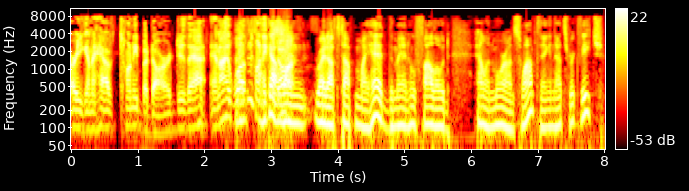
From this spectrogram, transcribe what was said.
are you going to have Tony Bedard do that? And I love Tony I got Bedard. one right off the top of my head. The man who followed Alan Moore on Swamp Thing, and that's Rick Veitch.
